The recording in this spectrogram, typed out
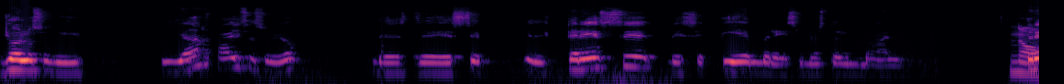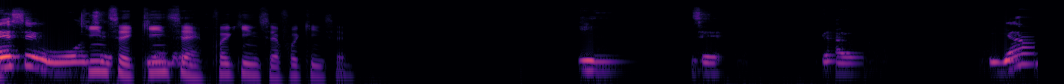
Yo lo subí. Y ya, ahí se subió. Desde el 13 de septiembre, si no estoy mal. No, 13 u 11. 15, de septiembre. 15. Fue 15, fue 15. 15. Claro. Y ya,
